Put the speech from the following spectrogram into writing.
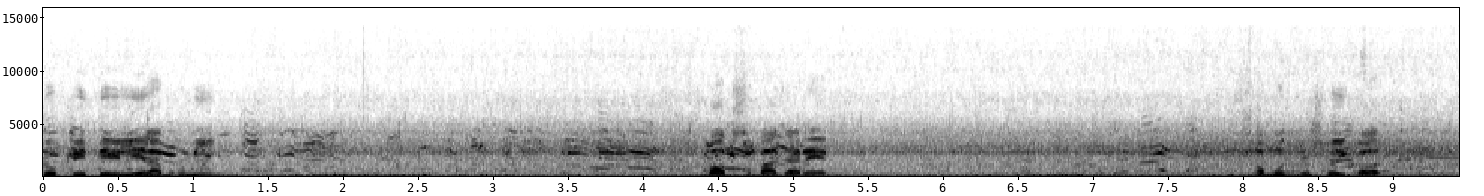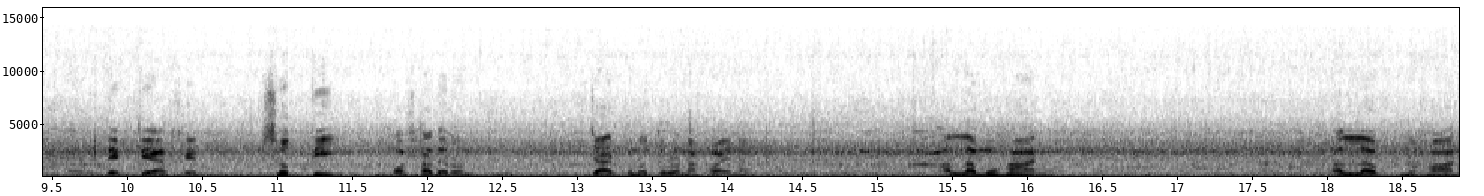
প্রকৃতির লীলাভূমি কক্সবাজারের সমুদ্র সৈকত দেখতে আসেন। সত্যি অসাধারণ, যার কোনো তুলনা হয় না। আল্লাহ মহান আল্লাহ মহান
